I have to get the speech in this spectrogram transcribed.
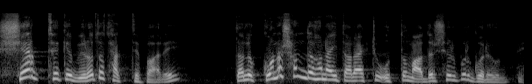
শের থেকে বিরত থাকতে পারে, তাহলে কোনো সন্দেহ নাই তারা একটি উত্তম আদর্শের উপর গড়ে উঠবে।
